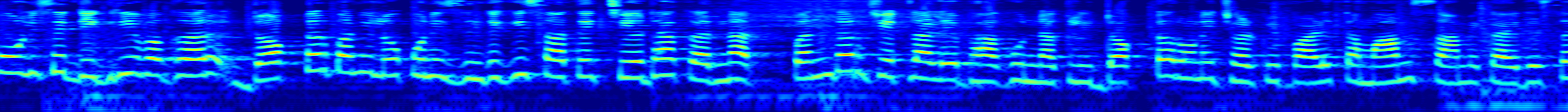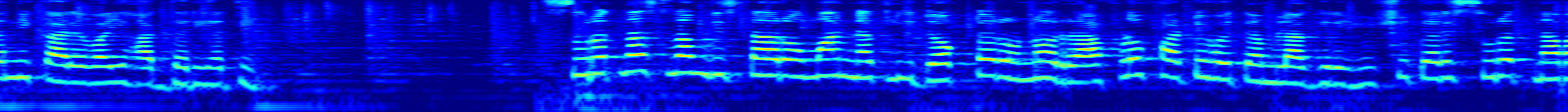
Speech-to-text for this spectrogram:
પોલીસે ડિગ્રી વગર ડોક્ટર બની લોકોની જિંદગી સાથે ચેડા કરનાર પંદર જેટલા લેભાગુ નકલી ડોક્ટરોને ઝડપી પાડી તમામ સામે કાયદેસરની કાર્યવાહી હાથ ધરી હતી. સુરતના સ્લમ વિસ્તારોમાં નકલી ડોક્ટરોનો રાફડો ફાટ્યો હોય તેમ લાગી રહ્યું છે ત્યારે સુરતના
